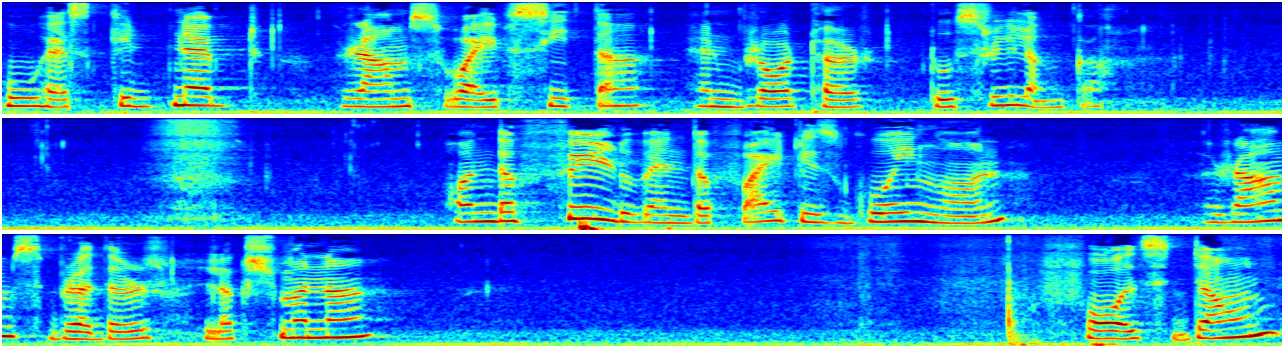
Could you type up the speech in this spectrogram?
who has kidnapped Ram's wife Sita and brought her to Sri Lanka. On the field, when the fight is going on, Ram's brother Lakshmana falls down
